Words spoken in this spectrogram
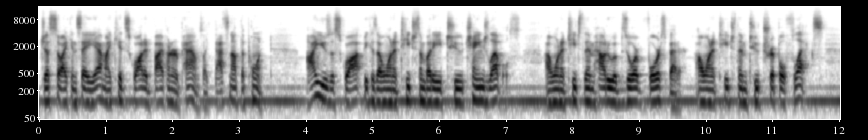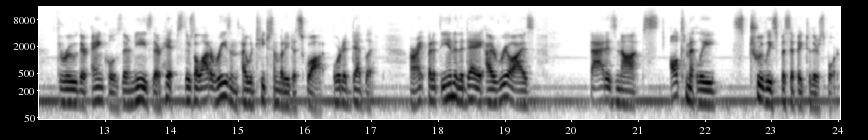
just so I can say, yeah, my kid squatted 500 pounds. Like, that's not the point. I use a squat because I want to teach somebody to change levels. I want to teach them how to absorb force better. I want to teach them to triple flex through their ankles, their knees, their hips. There's a lot of reasons I would teach somebody to squat or to deadlift. All right. But at the end of the day, I realize that is not ultimately truly specific to their sport.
